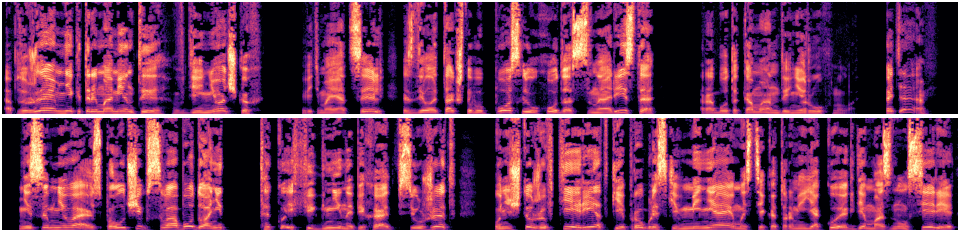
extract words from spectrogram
обсуждаем некоторые моменты в денечках, ведь моя цель — сделать так, чтобы после ухода сценариста работа команды не рухнула. Хотя, не сомневаюсь, получив свободу, они такой фигни напихают в сюжет, уничтожив те редкие проблески вменяемости, которыми я кое-где мазнул серии,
